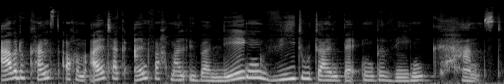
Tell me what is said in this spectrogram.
aber du kannst auch im Alltag einfach mal überlegen, wie du dein Becken bewegen kannst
